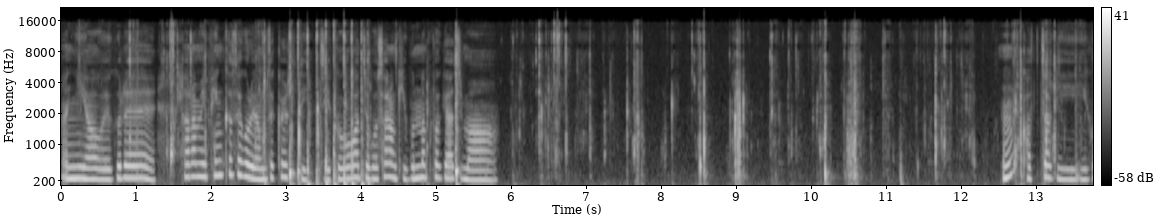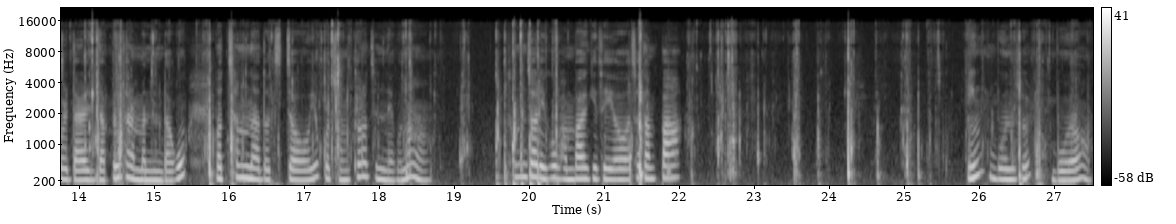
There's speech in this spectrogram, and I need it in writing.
아니야, 왜 그래? 사람이 핑크색으로 염색할 수도 있지. 그거 가지고 사람 기분 나쁘게 하지 마. 응? 갑자기 이걸 날 나쁜 사람 만든다고? 어참나 너 진짜 어이없고 정 떨어지는 애구나. 손절이고 반박이세요. 차단빠. 잉? 뭔 소리? 뭐야?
